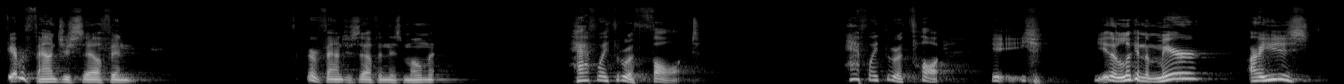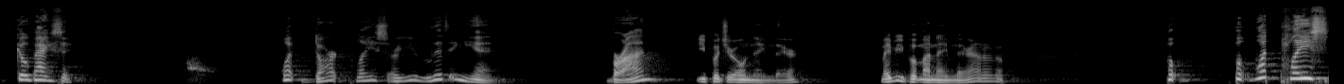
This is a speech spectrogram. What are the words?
Have you ever found yourself in have you ever found yourself in this moment halfway through a thought? Halfway through a thought. You either look in the mirror or you just go back and say, What dark place are you living in? Brian, you put your own name there. Maybe you put my name there. I don't know. But, but what place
